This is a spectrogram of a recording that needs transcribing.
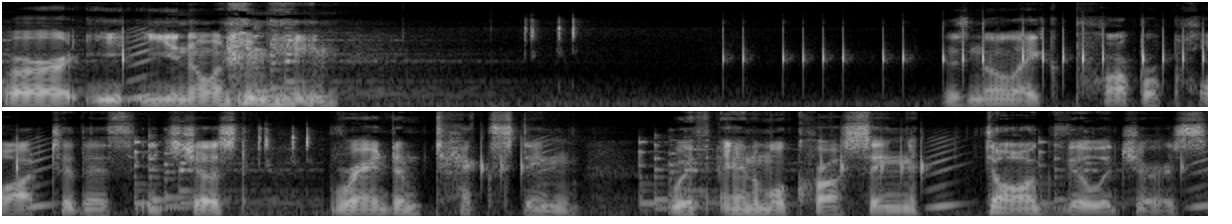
Or, you know what I mean. There's no, like, proper plot to this. It's just random texting with Animal Crossing dog villagers.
